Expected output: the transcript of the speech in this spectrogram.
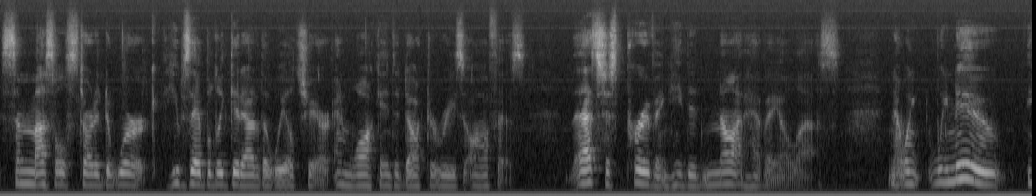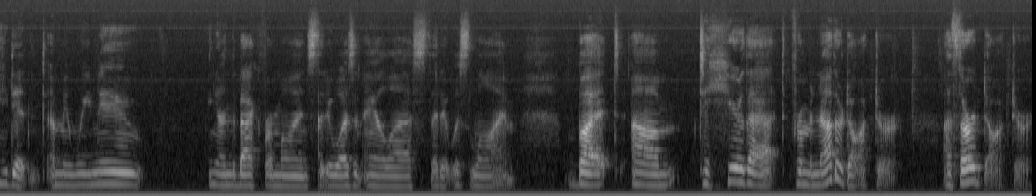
Some muscles started to work. He was able to get out of the wheelchair and walk into Dr. Ree's office. That's just proving he did not have ALS. Now, we, we knew he didn't. I mean, we knew, you know, in the back of our minds that it wasn't ALS, that it was Lyme. But um, to hear that from another doctor, a third doctor,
